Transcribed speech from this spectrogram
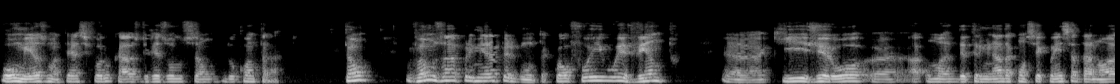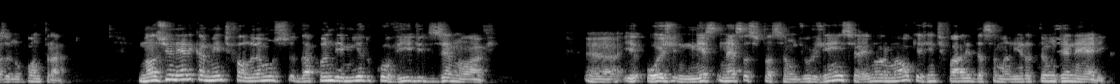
ou mesmo até, se for o caso, de resolução do contrato. Então, vamos à primeira pergunta. Qual foi o evento que gerou uma determinada consequência danosa no contrato? Nós genericamente falamos da pandemia do Covid-19. Uh, hoje, nesse, nessa situação de urgência, é normal que a gente fale dessa maneira tão genérica.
